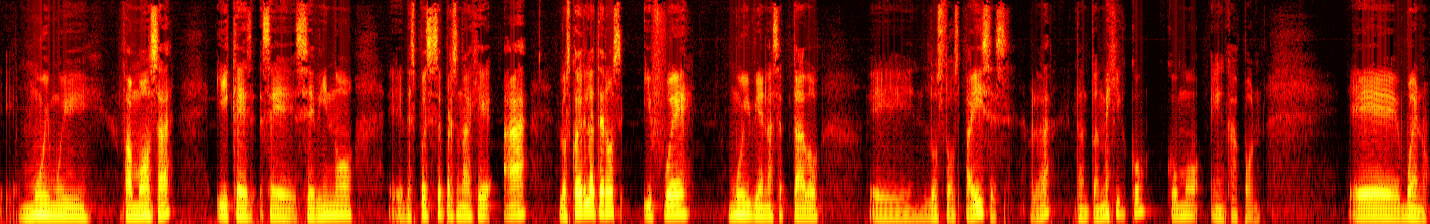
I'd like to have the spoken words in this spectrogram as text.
eh, muy muy famosa y que se, se vino eh, después ese personaje a los cuadriláteros y fue muy bien aceptado en los dos países, ¿verdad? Tanto en México como en Japón. Bueno,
